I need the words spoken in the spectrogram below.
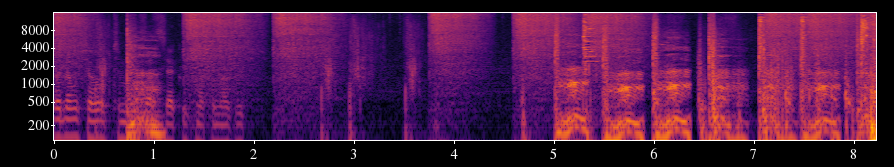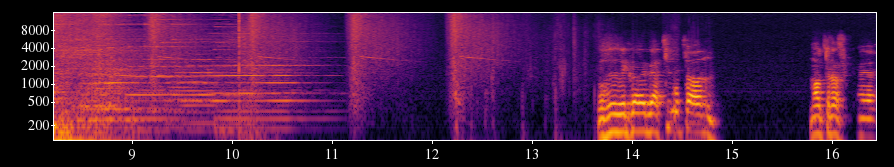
Będę musiał optymalizację jakoś na to narzucić. Niestety kolega Tryton ma troszkę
